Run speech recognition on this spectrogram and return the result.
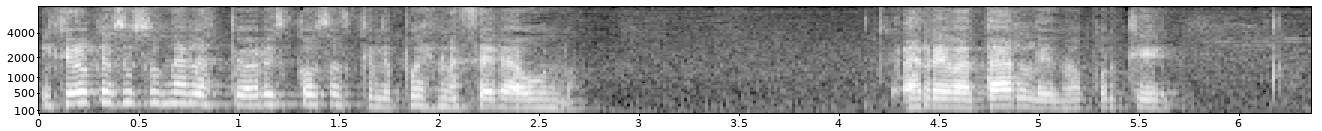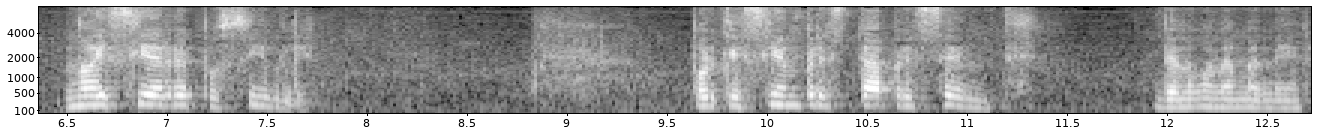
Y creo que eso es una de las peores cosas que le pueden hacer a uno. Arrebatarle, ¿no? Porque no hay cierre posible. Porque siempre está presente, de alguna manera.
